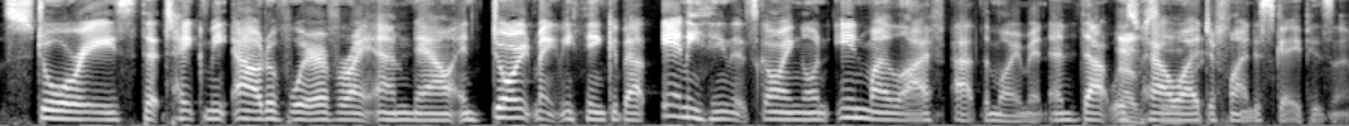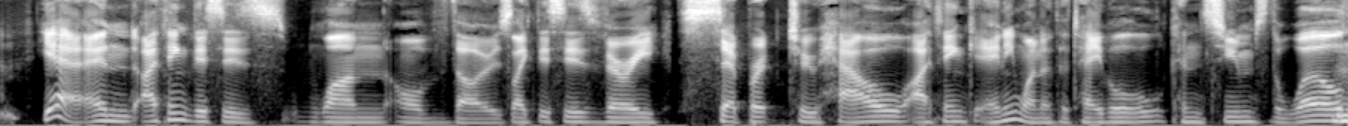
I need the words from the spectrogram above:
stories that take me out of wherever I am now and don't make me think about anything that's going on in my life at the moment. And that was how I defined escapism. Yeah, and I think this is one of those. Like, this is very separate to how I think anyone at the table consumes the world.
